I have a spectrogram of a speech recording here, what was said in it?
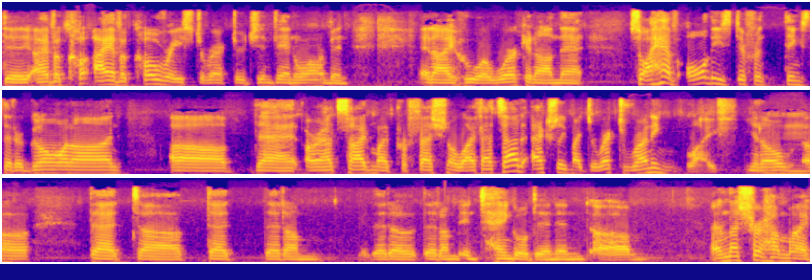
the I have a co- I have a co-race director, Jim Van Orman, and I who are working on that. So I have all these different things that are going on uh, that are outside my professional life, outside actually my direct running life. You know, mm-hmm. uh, that uh, that that I'm that uh, that I'm entangled in, and um, I'm not sure how my,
